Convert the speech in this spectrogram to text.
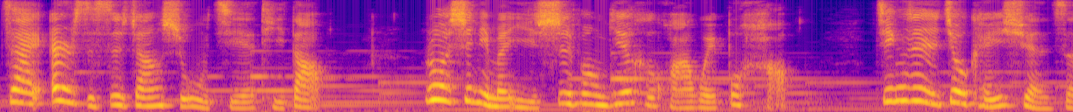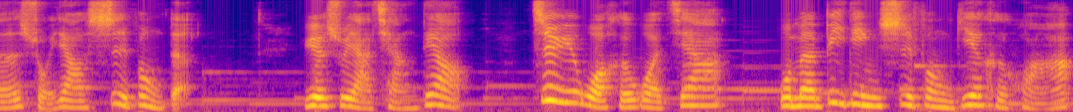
在二十四章十五节提到：若是你们以侍奉耶和华为不好，今日就可以选择所要侍奉的。约书亚强调：至于我和我家，我们必定侍奉耶和华。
